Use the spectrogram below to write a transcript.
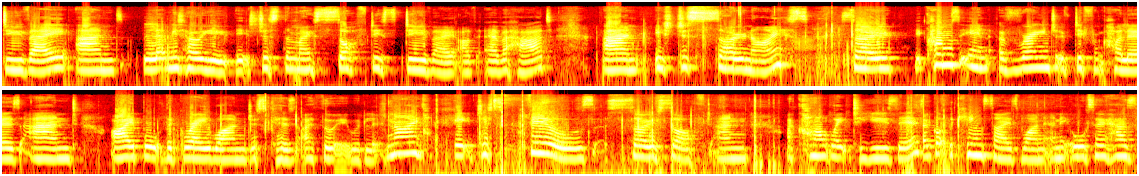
duvet and let me tell you it's just the most softest duvet I've ever had and it's just so nice so it comes in a range of different colors and I bought the grey one just because I thought it would look nice it just feels so soft and I can't wait to use this I got the king size one and it also has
